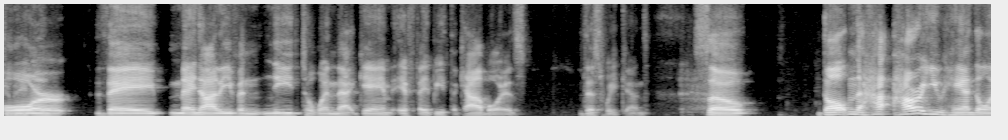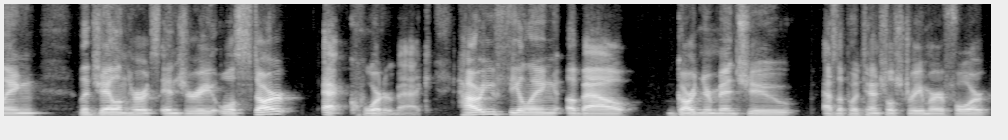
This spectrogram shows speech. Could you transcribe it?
or they may not even need to win that game if they beat the Cowboys this weekend. So, Dalton, how, how are you handling the Jalen Hurts injury? We'll start at quarterback. How are you feeling about Gardner Minshew as a potential streamer for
